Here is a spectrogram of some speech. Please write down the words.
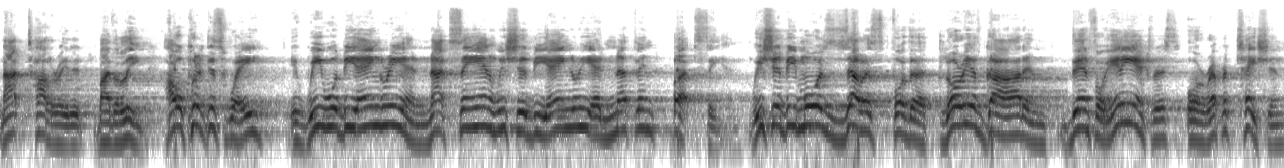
not tolerated by the league. I will put it this way. If we would be angry and not sin, we should be angry at nothing but sin. We should be more zealous for the glory of God and than for any interest or reputation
